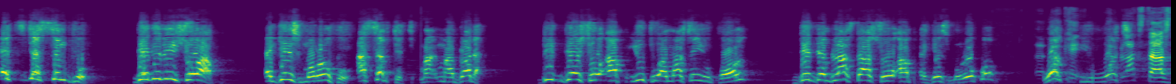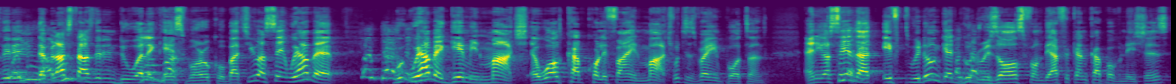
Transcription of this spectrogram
It's just simple. They didn't show up against Morocco. Accept it, my, my brother. Did they show up? You two, I'm asking you, Paul. Did the Black Stars show up against Morocco? Uh, what okay. you watch? The Black Stars didn't. The Black Stars didn't do well against Morocco. But you are saying we have a we, we, have a game in March, a World Cup qualifying in March, which is very important. And you are saying yes. that if we don't get Fantastic. good results from the African Cup of Nations,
